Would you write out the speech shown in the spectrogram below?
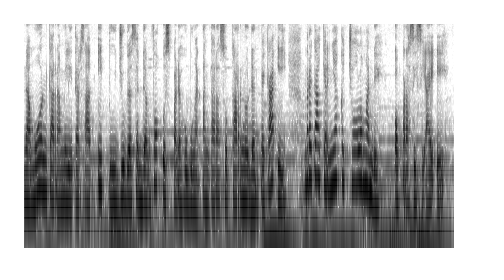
Namun karena militer saat itu juga sedang fokus pada hubungan antara Soekarno dan PKI, mereka akhirnya kecolongan deh operasi CIA.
